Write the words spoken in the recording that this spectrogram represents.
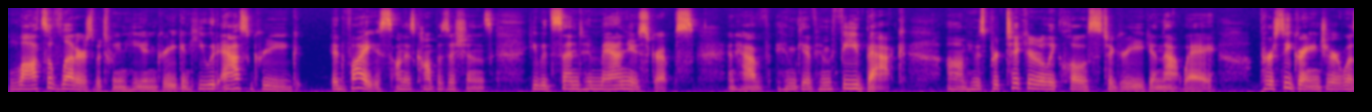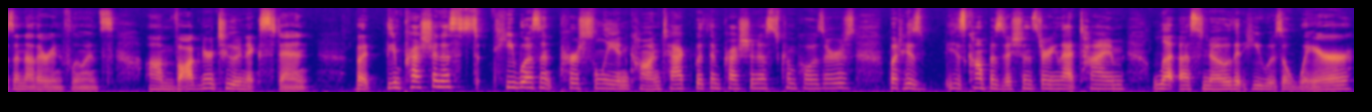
lots of letters between he and Grieg, and he would ask Grieg advice on his compositions. He would send him manuscripts and have him give him feedback. Um, he was particularly close to Grieg in that way. Percy Grainger was another influence, um, Wagner to an extent, but the Impressionists, he wasn't personally in contact with Impressionist composers, but his, his compositions during that time let us know that he was aware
